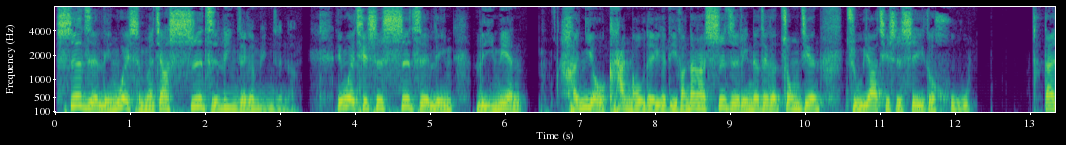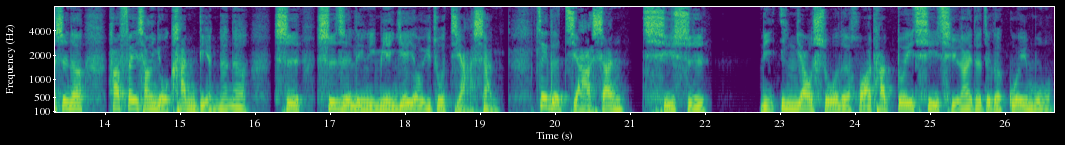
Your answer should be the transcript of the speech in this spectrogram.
狮子林为什么叫狮子林这个名字呢？因为其实狮子林里面。很有看头的一个地方。当然，狮子林的这个中间主要其实是一个湖，但是呢，它非常有看点的呢，是狮子林里面也有一座假山。这个假山其实。你硬要说的话，它堆砌起来的这个规模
